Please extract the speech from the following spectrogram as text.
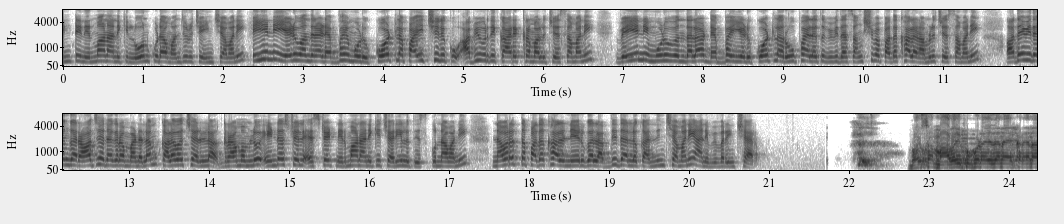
ఇంటి నిర్మాణానికి లోన్ కూడా మంజూరు చేయించామని వెయ్యిన్ని ఏడు వందల డెబ్బై మూడు కోట్ల పైచీలకు అభివృద్ధి కార్యక్రమాలు చేశామని వెయ్యిన్ని మూడు వందల డెబ్బై ఏడు కోట్ల రూపాయలతో వివిధ సంక్షేమ పథకాలను అమలు చేశామని అదేవిధంగా రాజానగరం మండలం కలవచర్ల గ్రామంలో ఇండస్ట్రియల్ ఎస్టేట్ నిర్మాణానికి చర్యలు తీసుకున్నామని నవరత్న పథకాలు నేరుగా లబ్ధిదారులకు అందించామని ఆయన వివరించారు. బహుశా మా వైపు కూడా ఏదైనా ఎక్కడైనా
